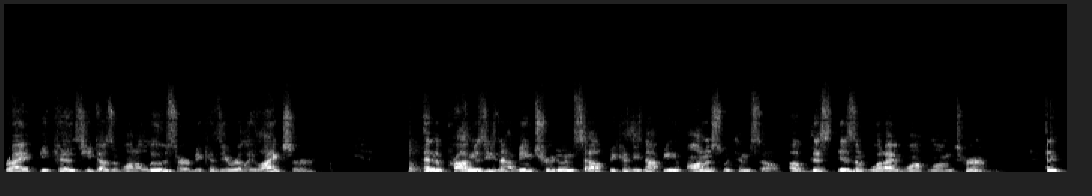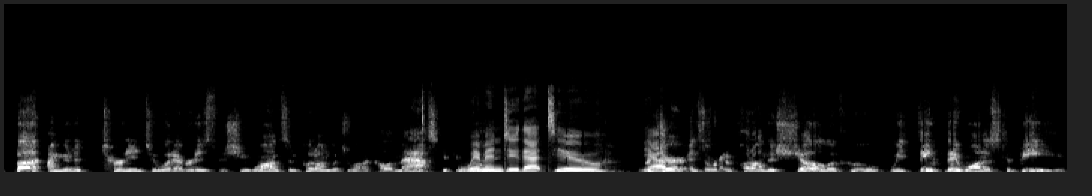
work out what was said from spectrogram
right because he doesn't want to lose her because he really likes her and the problem is he's not being true to himself because he's not being honest with himself of this isn't what i want long term and but i'm going to turn into whatever it is that she wants and put on what you want to call a mask if you will. Women do that too. yeah, sure. And so we're going to put on this show of who we think they want us to be.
